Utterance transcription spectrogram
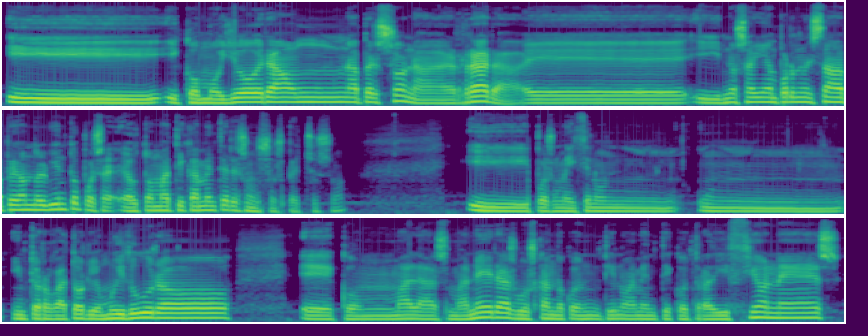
Y, como yo era una persona rara eh, y no sabían por dónde estaba pegando el viento, pues automáticamente eres un sospechoso. Y pues me hicieron un, interrogatorio muy duro, eh, con malas maneras, buscando continuamente contradicciones.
